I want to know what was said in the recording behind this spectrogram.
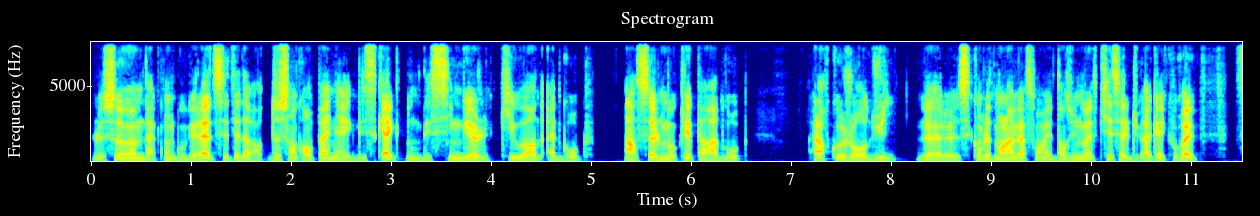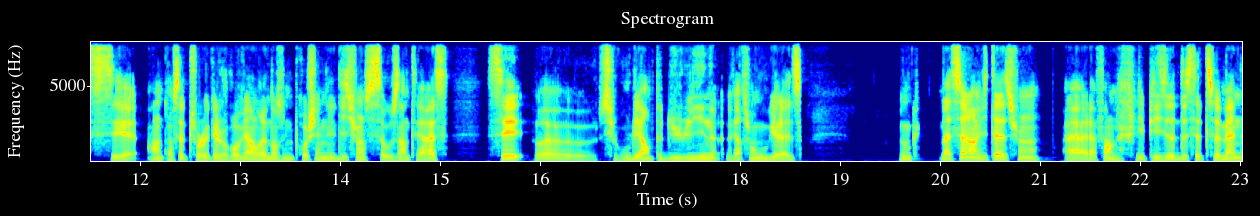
le summum d'un compte Google Ads, c'était d'avoir 200 campagnes avec des SKAG, donc des Single Keyword Ad Group, un seul mot-clé par ad group. Alors qu'aujourd'hui, c'est complètement l'inverse. On va être dans une mode qui est celle du Hagakure. C'est un concept sur lequel je reviendrai dans une prochaine édition si ça vous intéresse. C'est, euh, si vous voulez, un peu du lean version Google Ads. Donc, ma seule invitation à la fin de l'épisode de cette semaine,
